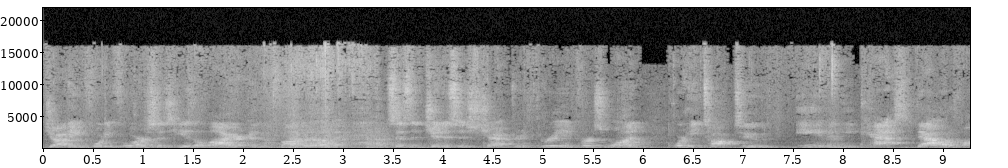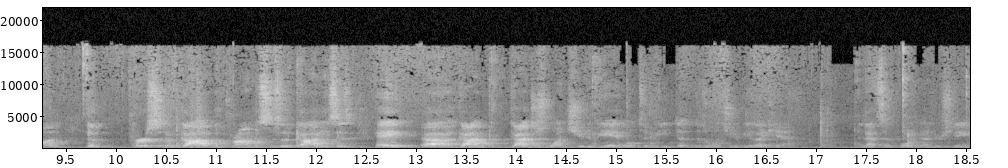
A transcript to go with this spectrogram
John 8 44 says he is a liar and the father of it. It says in Genesis chapter 3 and verse 1 where he talked to Eve and he cast doubt upon the person of God, the promises of God. He says, "Hey, uh, God, God just wants you to be able to be doesn't want you to be like Him," and that's important to understand.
